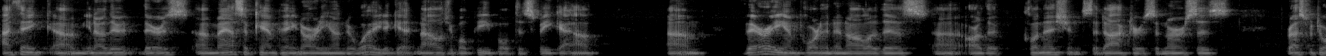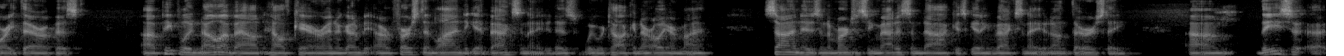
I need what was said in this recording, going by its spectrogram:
I think um, you know there there's a massive campaign already underway to get knowledgeable people to speak out. Um, very important in all of this uh, are the clinicians, the doctors, the nurses, respiratory therapists, uh, people who know about healthcare and are going to be are first in line to get vaccinated. As we were talking earlier, my son, who's an emergency medicine doc, is getting vaccinated on Thursday. Um, these uh,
